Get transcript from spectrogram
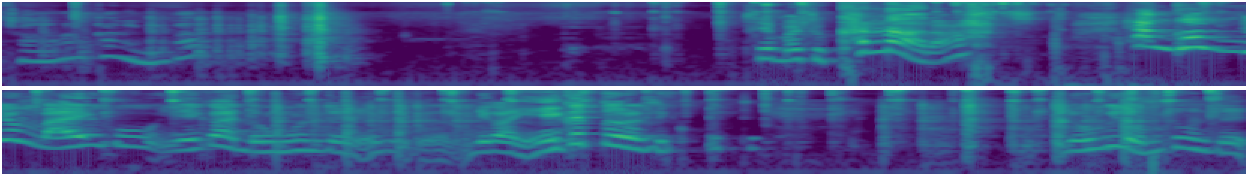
저는 한 칸입니다. 제발 저 칸 나와라. 한칸 좀 말고 얘가 너무 흔들려 지금. 내가 얘가 떨어질 것 같아. 여기도 엄청 흔들려.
